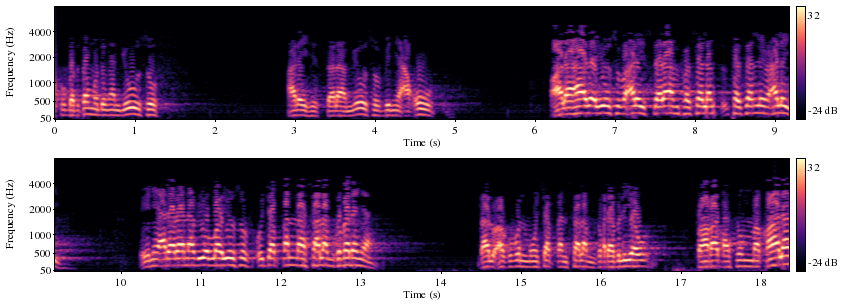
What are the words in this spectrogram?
aku bertemu dengan Yusuf alaihi salam, Yusuf bin Ya'qub. Ala hadha Yusuf alaihi salam fasallim fasallim alaihi. Ini adalah Nabi Allah Yusuf, ucapkanlah salam kepadanya. Lalu aku pun mengucapkan salam kepada beliau. Farada thumma qala.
